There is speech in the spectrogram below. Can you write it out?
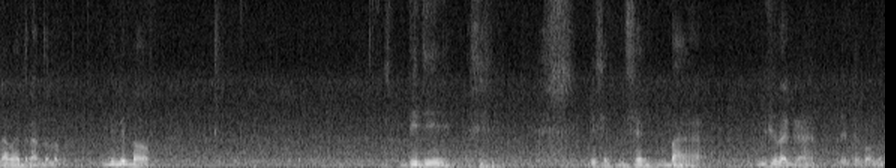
জামায়াতের আন্দোলন, বিভিন্ন বিধি নিষেধ বা নিষেধাজ্ঞা যেটা বলেন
